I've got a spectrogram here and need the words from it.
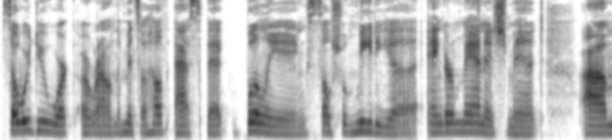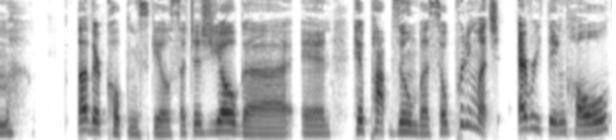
So we do work around the mental health aspect, bullying, social media, anger management, um, other coping skills such as yoga and hip hop Zumba. So pretty much everything whole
